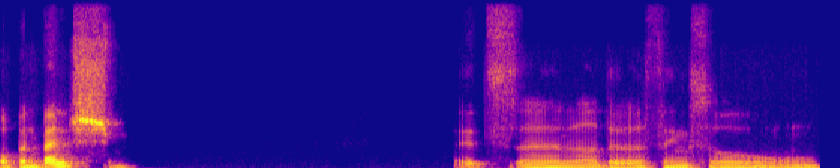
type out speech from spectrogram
open bench. It's another thing, so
